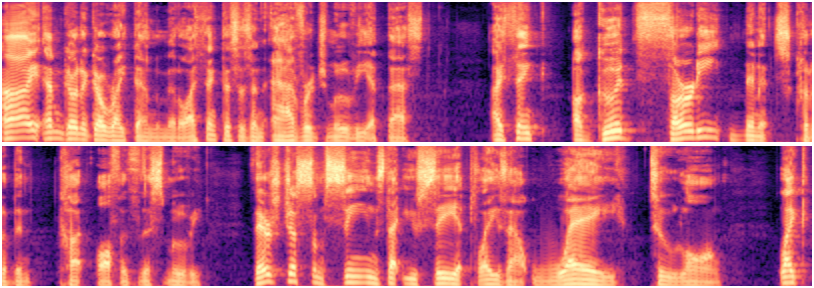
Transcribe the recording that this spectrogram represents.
I am going to go right down the middle. I think this is an average movie at best. I think a good 30 minutes could have been cut off of this movie. There's just some scenes that you see it plays out way too long. Like,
